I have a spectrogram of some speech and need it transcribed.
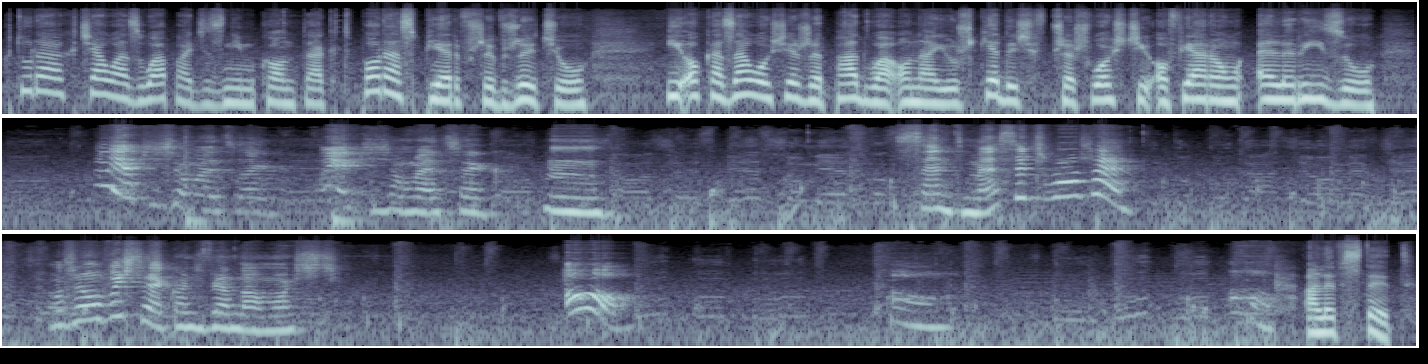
która chciała złapać z nim kontakt po raz pierwszy w życiu i okazało się, że padła ona już kiedyś w przeszłości ofiarą El Rizu, Jaki ziomeczek? O jaki ziomeczek? Hmm. Send message może? Może mu wyślę jakąś wiadomość. O! O! ale wstyd.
